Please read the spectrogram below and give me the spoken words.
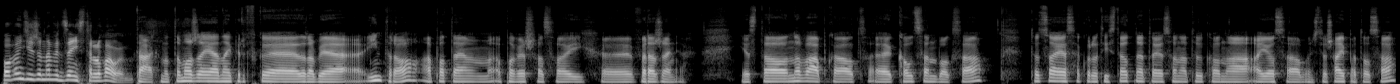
Powiem ci, że nawet zainstalowałem. Tak, no to może ja najpierw e, zrobię intro, a potem opowiesz o swoich e, wrażeniach. Jest to nowa apka od e, Code Sandboxa. To, co jest akurat istotne, to jest ona tylko na iOSa bądź też iPadOSa.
